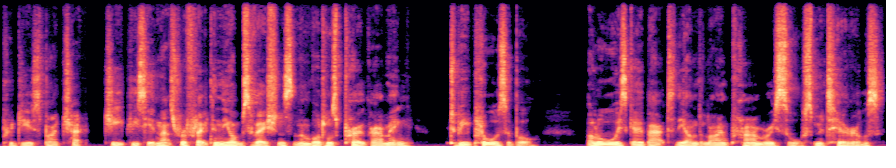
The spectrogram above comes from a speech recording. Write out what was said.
produced by ChatGPT, and that's reflecting the observations of the model's programming to be plausible, I'll always go back to the underlying primary source materials.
